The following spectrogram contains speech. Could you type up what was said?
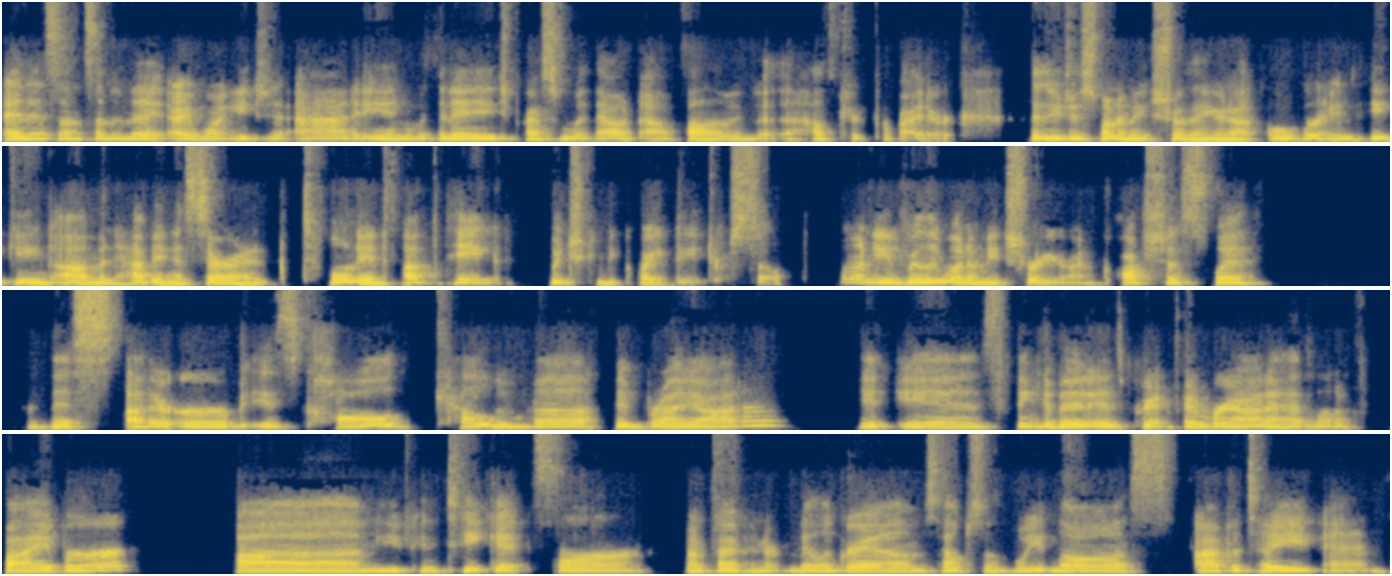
and it's not something that I want you to add in with an antidepressant without uh, following the healthcare provider, because you just want to make sure that you're not over intaking um, and having a serotonin uptake, which can be quite dangerous. So, one you really want to make sure you're cautious with. This other herb is called Caralluma fimbriata. It is, think of it as fimbriata has a lot of fiber um, you can take it for around 500 milligrams, helps with weight loss, appetite, and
